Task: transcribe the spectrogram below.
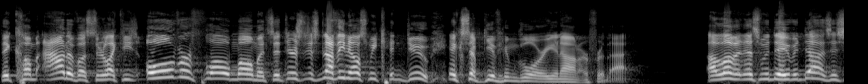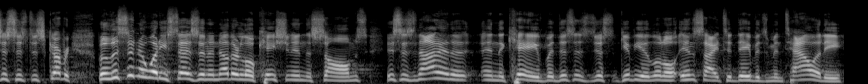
that come out of us. They're like these overflow moments that there's just nothing else we can do except give Him glory and honor for that. I love it. That's what David does. It's just his discovery. But listen to what he says in another location in the Psalms. This is not in the, in the cave, but this is just give you a little insight to David's mentality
